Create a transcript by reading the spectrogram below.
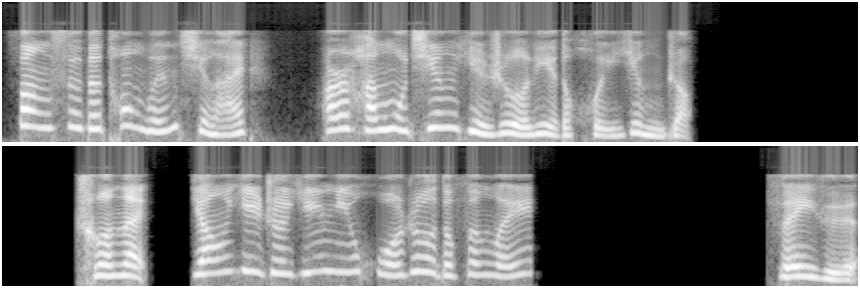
放肆的痛吻起来。而韩慕清也热烈的回应着，车内洋溢着旖旎火热的氛围。飞宇，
